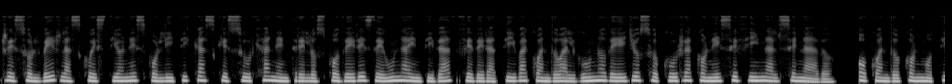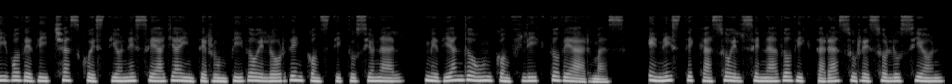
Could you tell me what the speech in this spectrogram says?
Resolver las cuestiones políticas que surjan entre los poderes de una entidad federativa cuando alguno de ellos ocurra con ese fin al Senado, o cuando con motivo de dichas cuestiones se haya interrumpido el orden constitucional, mediando un conflicto de armas. En este caso el Senado dictará su resolución,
